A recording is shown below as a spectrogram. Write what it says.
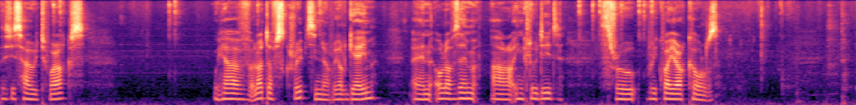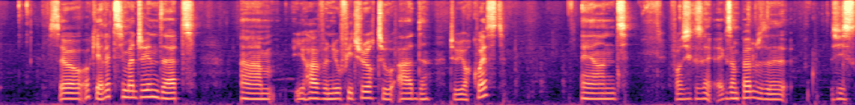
this is how it works. We have a lot of scripts in a real game and all of them are included through require calls. So, okay, let's imagine that um, you have a new feature to add to your quest and for this example, the, this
